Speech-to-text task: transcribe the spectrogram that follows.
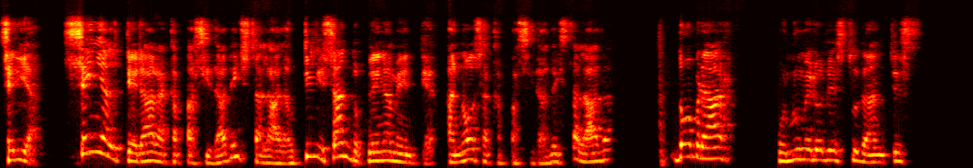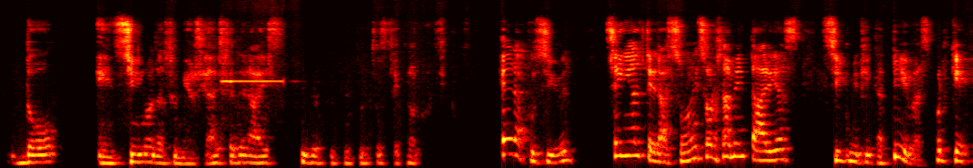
seria, sem alterar a capacidade instalada, utilizando plenamente a nossa capacidade instalada, dobrar o número de estudantes do ensino das universidades federais e dos institutos tecnológicos. Era possível sem alterações orçamentárias significativas, porque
